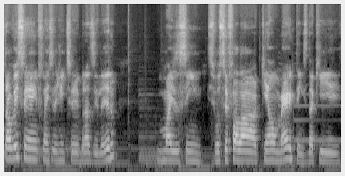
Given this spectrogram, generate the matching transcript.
talvez sem a influência da gente ser brasileiro mas assim, se você falar quem é o Mertens daqui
